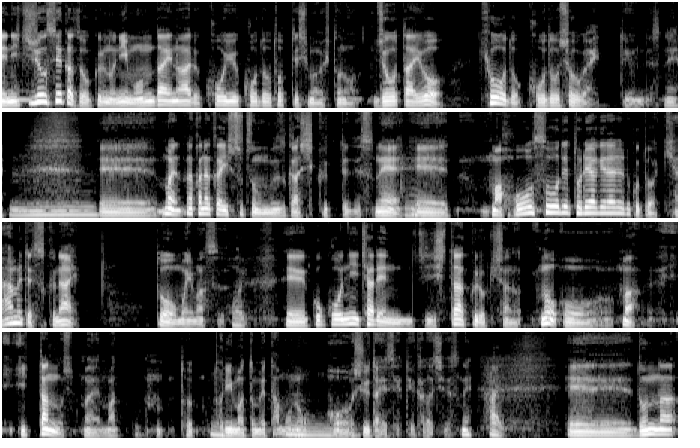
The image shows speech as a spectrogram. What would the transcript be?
で日常生活を送るのに問題のあるこういう行動を取ってしまう人の状態を強度行動障害というんですね、えーまあ、なかなか一つも難しくってですね、えーまあ、放送で取り上げられることは極めて少ない。と思います、はい。えーここにチャレンジした黒木記者のまあ、一旦の、まあまあ、と取りまとめたもの、お集大成という形ですね、はいえーどんな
